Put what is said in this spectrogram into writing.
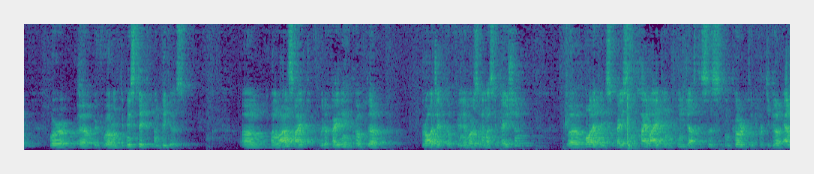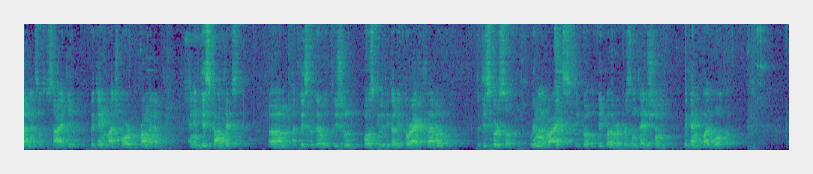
were, uh, if we are optimistic, ambiguous. Um, on one side, with the fading of the project of universal emancipation, uh, politics based on highlighting injustices incurred to particular elements of society became much more prominent. And in this context, um, at least at the official, most politically correct level, the discourse of women's rights, equal, of equal representation became quite vocal.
